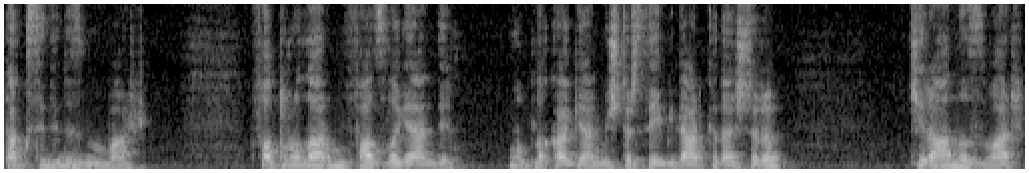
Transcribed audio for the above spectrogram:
Taksidiniz mi var? Faturalar mı fazla geldi? Mutlaka gelmiştir sevgili arkadaşlarım. Kiranız var.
